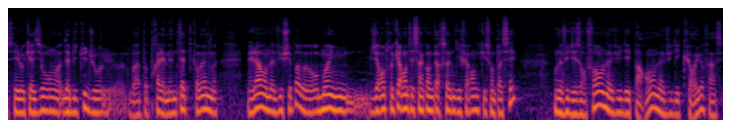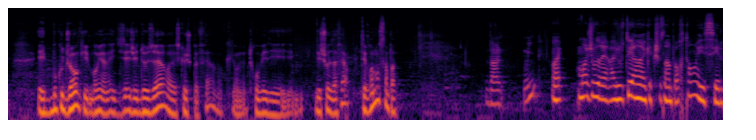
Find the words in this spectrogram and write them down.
c'est l'occasion, d'habitude, je vois à peu près les mêmes têtes quand même, mais là, on a vu, je sais pas, au moins une, entre 40 et 50 personnes différentes qui sont passées. On a vu des enfants, on a vu des parents, on a vu des curieux, enfin, et beaucoup de gens qui, bon, il y en a qui disaient j'ai deux heures, est-ce que je peux faire? Donc on a trouvé des, choses à faire. C'était vraiment sympa. Oui? Ouais. Moi, je voudrais rajouter quelque chose d'important, et c'est le,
